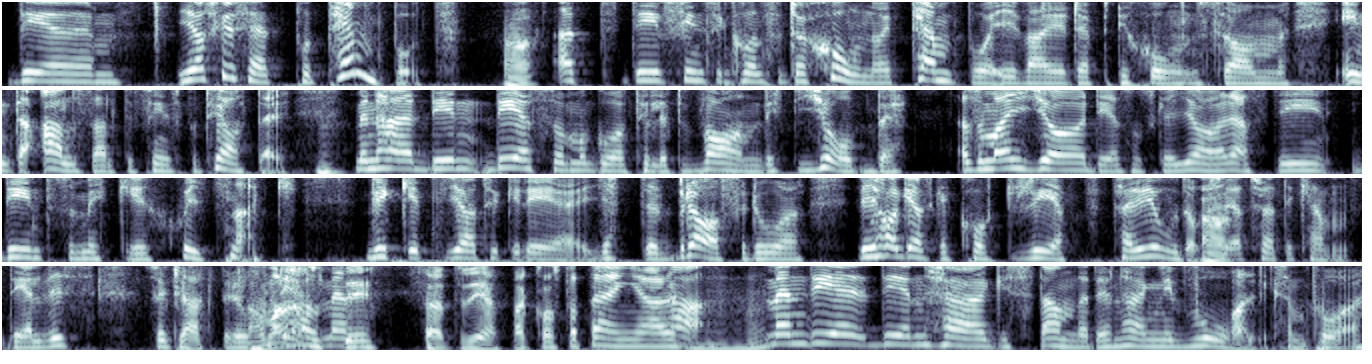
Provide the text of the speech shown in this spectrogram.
det, jag skulle säga att på tempot, Ja. att det finns en koncentration och ett tempo i varje repetition som inte alls alltid finns på teater. Men här, det, det är som att gå till ett vanligt jobb. Alltså man gör det som ska göras. Det är, det är inte så mycket skitsnack. Vilket jag tycker är jättebra, för då, vi har ganska kort repperiod också. Jag tror att det kan delvis såklart bero har på man det. alltid, Men, för att repa kostar pengar. Ja, men det, det är en hög standard, en hög nivå liksom på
